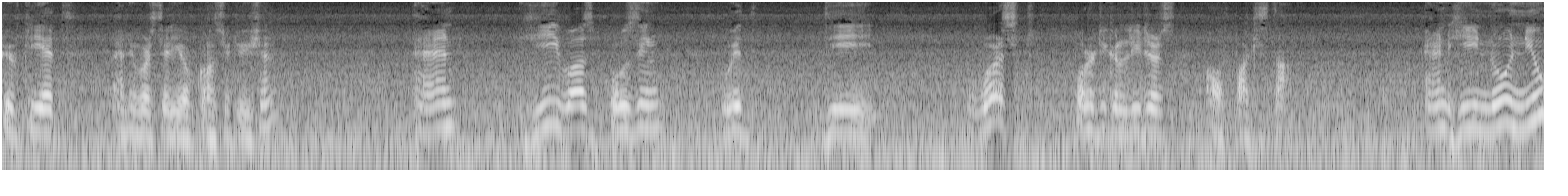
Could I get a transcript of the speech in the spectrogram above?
50th anniversary of Constitution and he was posing with the worst political leaders of Pakistan. And he knew, knew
